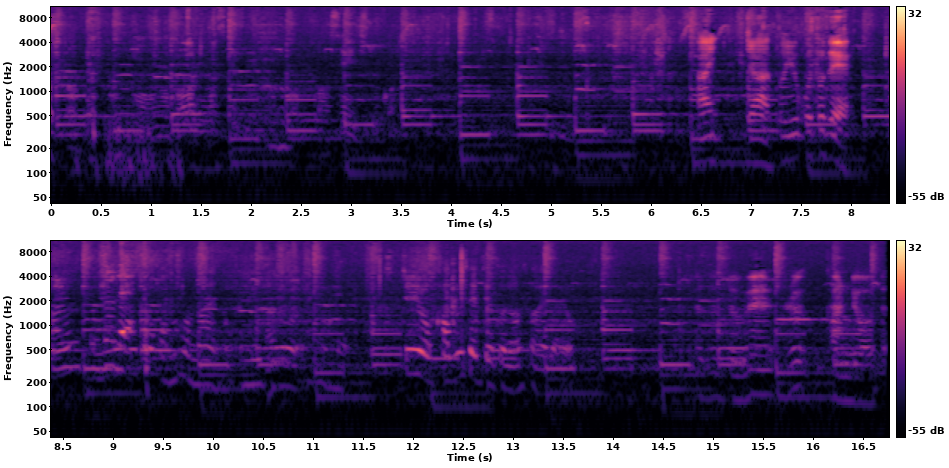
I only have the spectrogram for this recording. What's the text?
ありますけどあセージとかはいじゃあということで。ということでとかもうないの。水土をかぶせてくださいだよ。植える完了だって。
